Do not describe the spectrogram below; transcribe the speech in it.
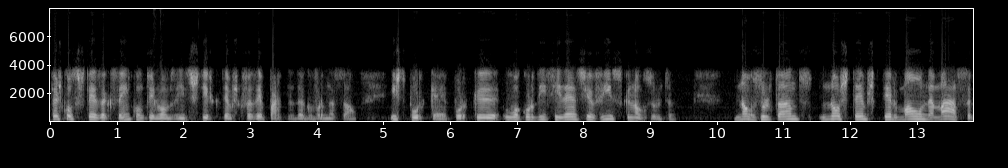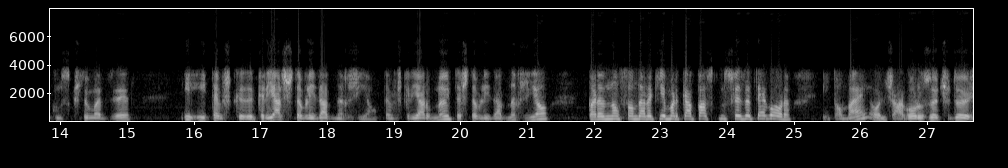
Pois com certeza que sim, continuamos a insistir que temos que fazer parte da governação. Isto porquê? Porque o acordo de incidência viu-se que não resulta. Não resultando, nós temos que ter mão na massa, como se costuma dizer, e, e, temos que criar estabilidade na região. Temos que criar muita estabilidade na região para não se andar aqui a marcar passo como se fez até agora. E também, olha, já agora os outros dois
